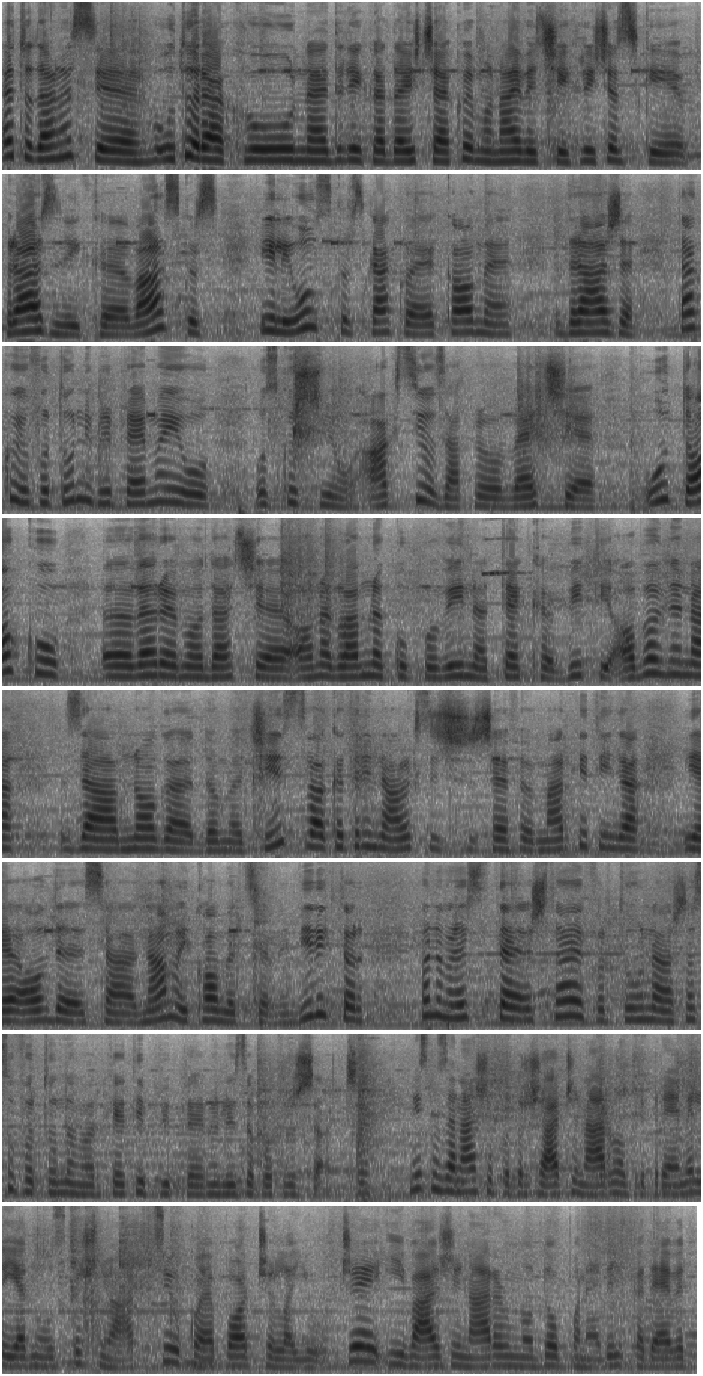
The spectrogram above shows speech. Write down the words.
Eto, danas je utorak u nedelji kada iščekujemo najveći hrišćanski praznik Vaskrs ili Uskrs, kako je kome draže. Tako i u Fortuni pripremaju uskršnju akciju, zapravo već je u toku. E, verujemo da će ona glavna kupovina tek biti obavljena za mnoga domaćinstva. Katarina Aleksić, šef marketinga, je ovde sa nama i komercijalni direktor. Pa nam recite šta je Fortuna, šta su Fortuna marketi pripremili za potrošače? Mi smo za naše potrošače naravno pripremili jednu uskršnju akciju koja je počela juče i važi naravno do ponedeljka 9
